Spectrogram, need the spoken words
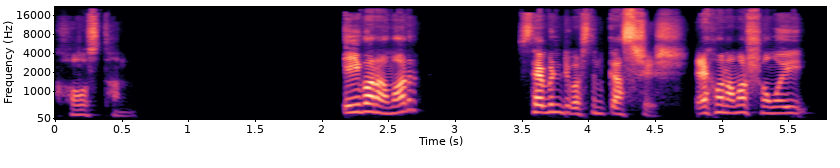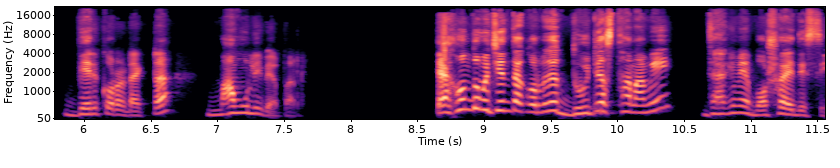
খ স্থান। এইবার আমার সেভেন্টি পার্সেন্ট কাজ শেষ। এখন আমার সময় বের করাটা একটা মামুলি ব্যাপার। এখন তুমি চিন্তা করবে যে দুইটা স্থান আমি দ্রাঘিমে বসায় দিছি।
